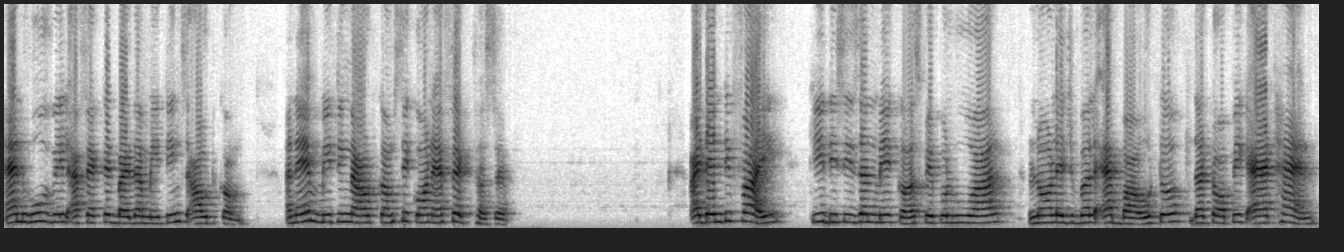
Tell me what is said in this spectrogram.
And who will affected by the meeting's outcome અને મીટિંગના આઉટકમ્સથી કોણ એફેક્ટ થશે? Identify key decision makers people who are knowledgeable about the topic at hand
